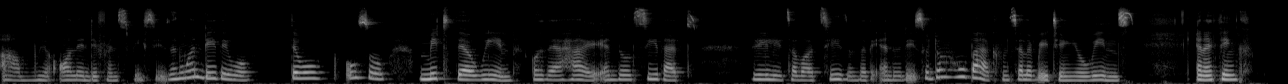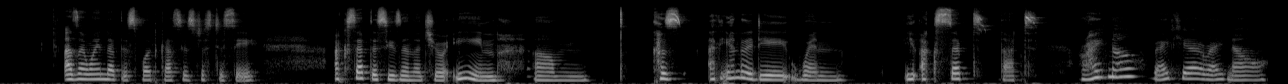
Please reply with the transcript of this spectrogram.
um, we are all in different species, and one day they will they will also meet their win or their high, and they'll see that really it's about seasons at the end of the day. So don't hold back from celebrating your wins. And I think as I wind up this podcast, is just to say, accept the season that you're in. Because um, at the end of the day, when you accept that right now, right here, right now,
